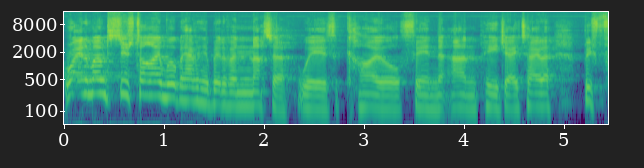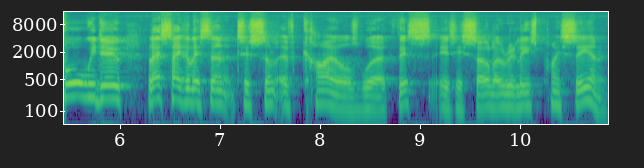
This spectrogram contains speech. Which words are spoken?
Right, in a moment's time, we'll be having a bit of a natter with Kyle, Finn, and PJ Taylor. Before we do, let's take a listen to some of Kyle's work. This is his solo release, Piscean.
